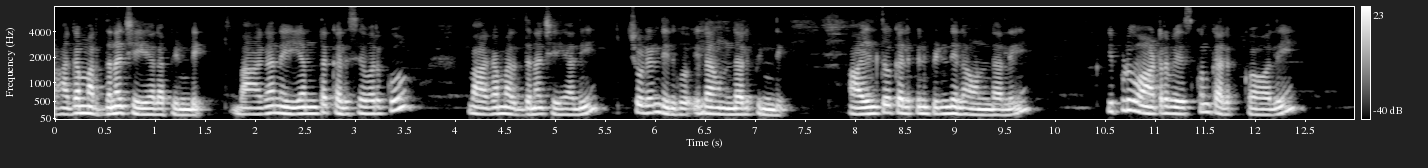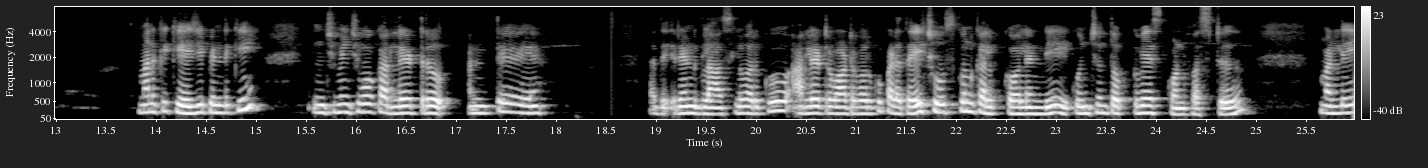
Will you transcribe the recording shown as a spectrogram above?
బాగా మర్దన చేయాలి ఆ పిండి. బాగా నెయ్యి అంతా కలిసే వరకు బాగా మర్దన చేయాలి. చూడండి ఇదిగో ఇలా ఉండాలి పిండి. ఆయిల్తో కలిపిన పిండి ఇలా ఉండాలి. ఇప్పుడు వాటర్ వేసుకొని కలుపుకోవాలి. మనకి కేజీ పిండికి ఇంచుమించు ఒక అర లీటరు అంటే అదే రెండు గ్లాసుల వరకు అర లీటర్ వాటర్ వరకు పడతాయి. చూసుకొని కలుపుకోవాలండి. కొంచెం తక్కువ వేసుకోండి ఫస్ట్. మళ్ళీ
